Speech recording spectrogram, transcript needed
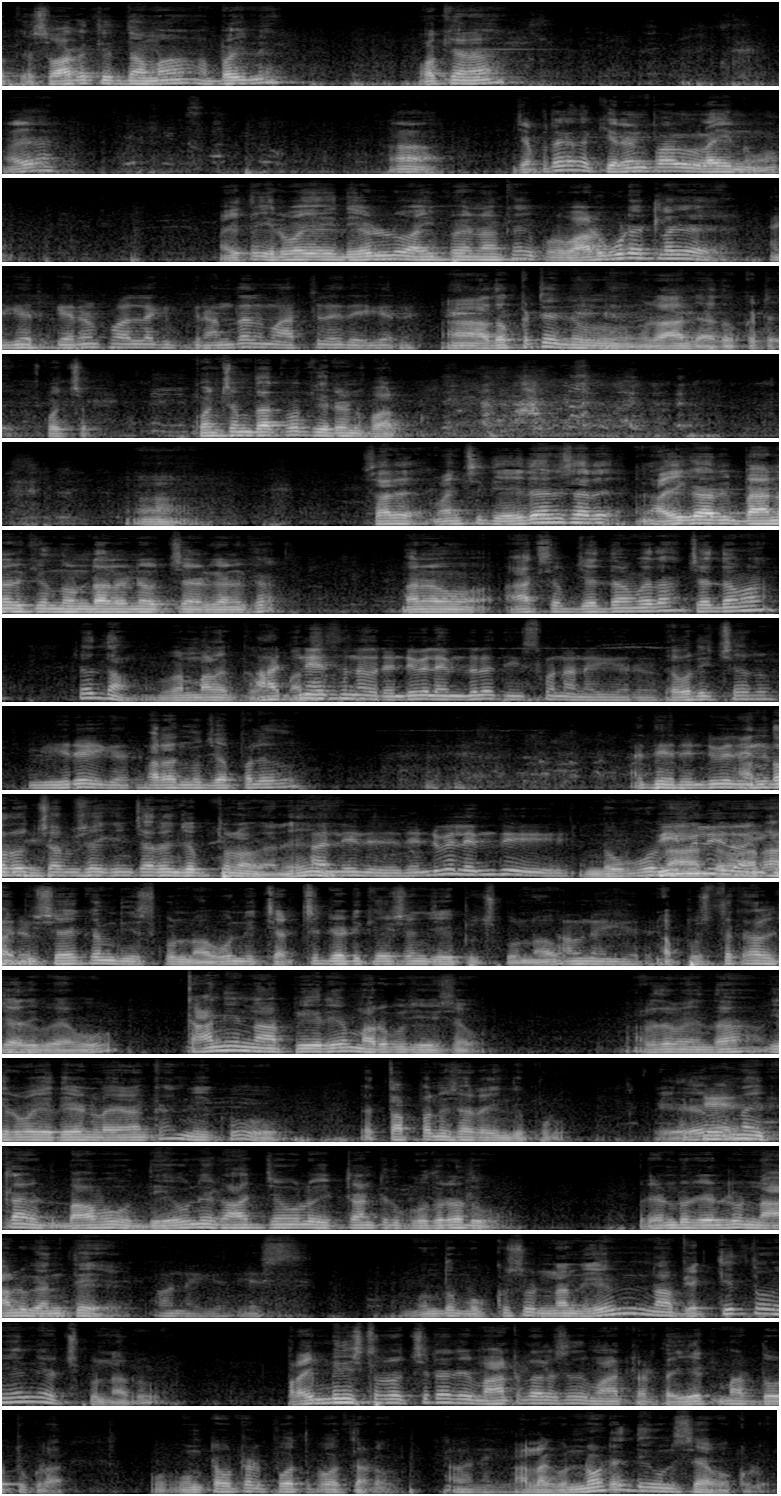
ఓకే స్వాగతిద్దామా అబ్బాయిని? ఓకేనా? అయ్యా చెప్తా కదా కిరణ్ పాల్ లైను. అయితే ఇరవై ఐదేళ్ళు అయిపోయినాక ఇప్పుడు వాడు కూడా ఎట్లాగే అయ్యారు కిరణ్ పాల్లకి గ్రంథాలు మార్చలేదు అయ్యారు అదొక్కటే నువ్వు రాలే అదొక్కటే. కొంచెం కొంచెం తక్కువ కిరణ్ పాల్. సరే మంచిది. ఏదైనా సరే అయ్యగారి బ్యానర్ కింద ఉండాలని వచ్చాడు కనుక మనం యాక్సెప్ట్ చేద్దాం కదా? చేద్దామా? చేద్దాం. మనకు ఆర్డినేషన్ రెండు వేల ఎనిమిదిలో తీసుకున్నాను అయ్యారు ఎవరు ఇచ్చారు మీరే అయ్యారు మరి నువ్వు చెప్పలేదు? అదే రెండు వేల అందరూ వచ్చి అభిషేకించారని చెప్తున్నావు కానీ లేదు రెండు వేల ఎనిమిది నువ్వు. అభిషేకం తీసుకున్నావు నీ చర్చ్ డెడికేషన్ చేయించుకున్నావు నా పుస్తకాలు చదివావు కానీ నా పేరే మరుగు చేసావు అర్థమైందా? ఇరవై ఐదేళ్ళు అయినాక నీకు తప్పనిసరి అయింది ఇప్పుడు. ఏదైనా ఇట్లా బాబు దేవుని రాజ్యంలో ఇట్లాంటిది కుదరదు. రెండు రెండు నాలుగు అంతే. ముందు ముక్కుసు నన్ను ఏం నా వ్యక్తిత్వం ఏం నేర్చుకున్నారు? ప్రైమ్ మినిస్టర్ వచ్చినా నేను మాట్లాడాల్సింది మాట్లాడతా. ఏకమార్ దోటు కూడా ఉంట ఉంటాడు పోతే పోతాడు. అవును అయ్యారు అలా ఉన్నోడే దేవుని సేవకుడు.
